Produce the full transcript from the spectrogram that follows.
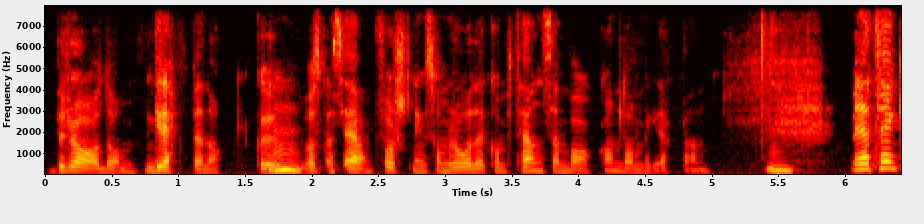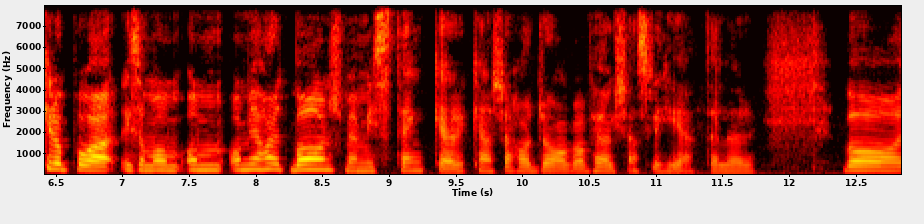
bra, de greppen och eh, Mm. vad ska man säga, forskningsområdet, kompetensen bakom de begreppen. Mm. Men jag tänker då på, liksom, om, om, om jag har ett barn som jag misstänker kanske har drag av högkänslighet eller vad,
